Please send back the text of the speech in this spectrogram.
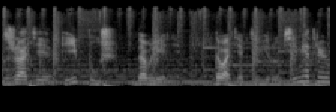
сжатие и push, давление. Давайте активируем симметрию.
